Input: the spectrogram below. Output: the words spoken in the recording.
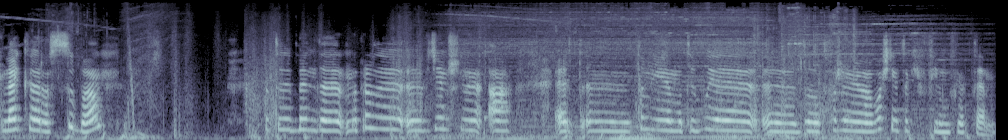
lajka oraz suba. Wtedy będę naprawdę e, wdzięczny, a e, e, to mnie motywuje e, do tworzenia właśnie takich filmów jak ten.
